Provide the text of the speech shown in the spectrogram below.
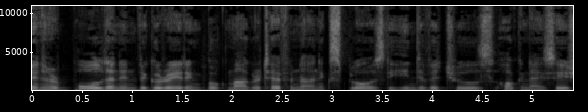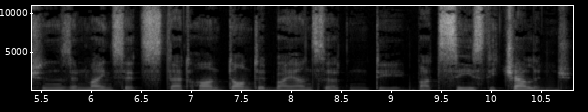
In her bold and invigorating book, Margaret Heffernan explores the individuals, organizations, and mindsets that aren't daunted by uncertainty but seize the challenge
